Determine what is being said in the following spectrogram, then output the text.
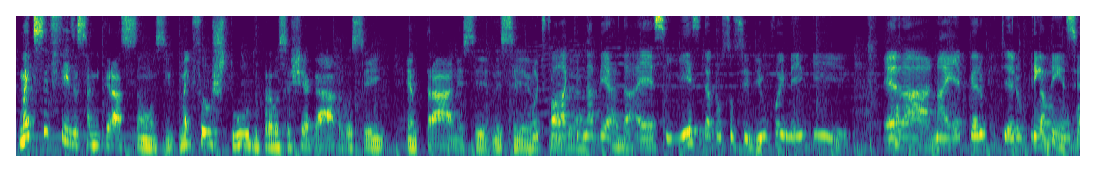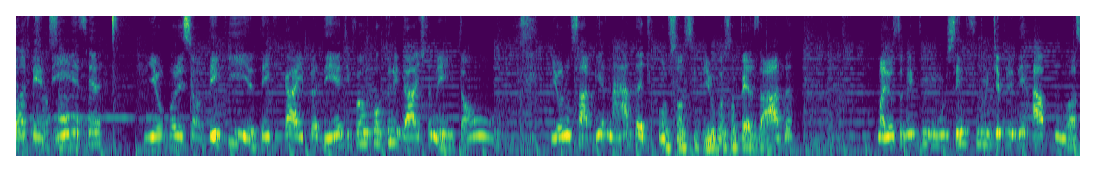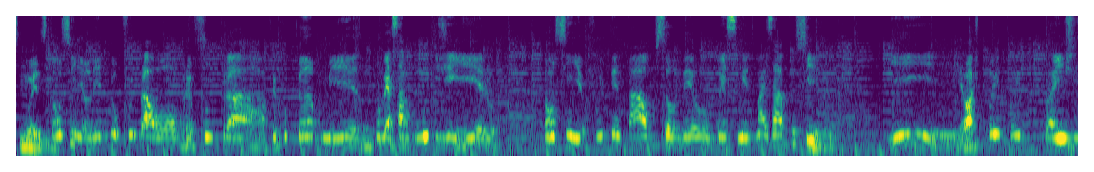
Como é que você fez essa migração, assim? Como é que foi o estudo para você chegar, para você entrar nesse... nesse Vou te falar que, na verdade, esse, esse da construção civil foi meio que... Era, na época, era o que, era o que tendência. Tava tendência. E eu falei assim, ó, tem que ir, tem que cair para dentro. E foi uma oportunidade também. Então, eu não sabia nada de construção civil, construção pesada. Mas eu também fui, sempre fui de aprender rápido as coisas. Uhum. Então, assim, eu lembro que eu fui pra obra, fui para fui pro campo mesmo, conversava com muito engenheiro. Então, assim, eu fui tentar absorver o conhecimento mais rápido possível. E eu acho que foi, foi a gente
